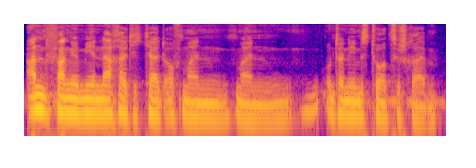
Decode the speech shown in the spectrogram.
anfange, mir Nachhaltigkeit auf mein, mein Unternehmenstor zu schreiben.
